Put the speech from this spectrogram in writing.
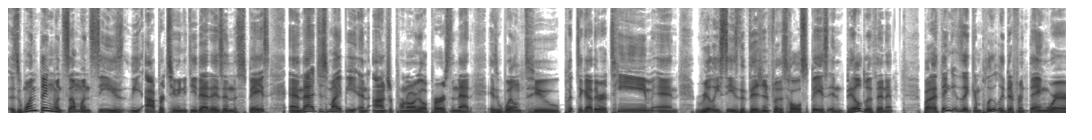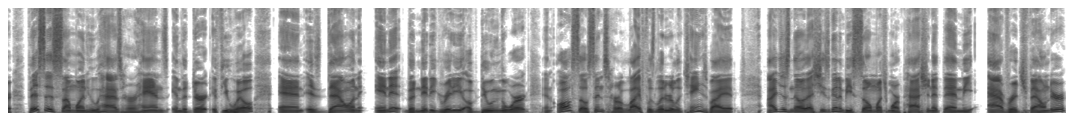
is one thing when someone sees the opportunity that is in the space, and that just might be an entrepreneurial person that is willing to put together a team and really sees the vision for this whole space and build within it. But I think it's a completely different thing where this is someone who has her hands in the dirt, if you will, and is down in it, the nitty gritty of doing the work. And also, since her life was literally changed by it, I just know that she's going to be so much more passionate than the average founder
